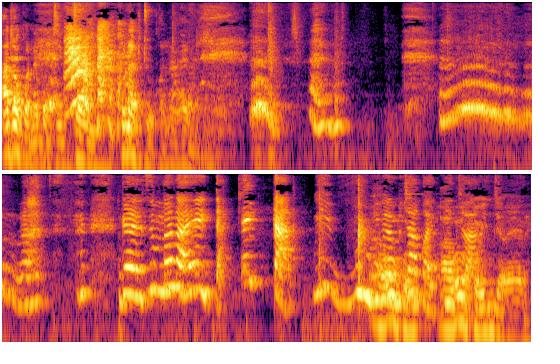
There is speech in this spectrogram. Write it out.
hata uko negative 10 kuna kitu uko nayo Guys, mnaona. Hater. Wivu imemjaa kwa Ah, kichwa. nje wewe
